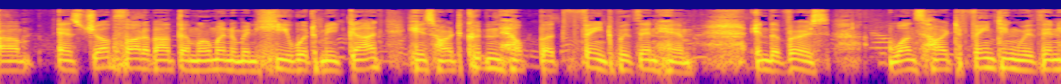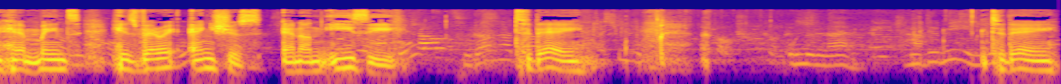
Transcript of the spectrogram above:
um, as Job thought about the moment when he would meet God, his heart couldn't help but faint within him. In the verse, one's heart fainting within him means he's very anxious and uneasy. Today, today,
